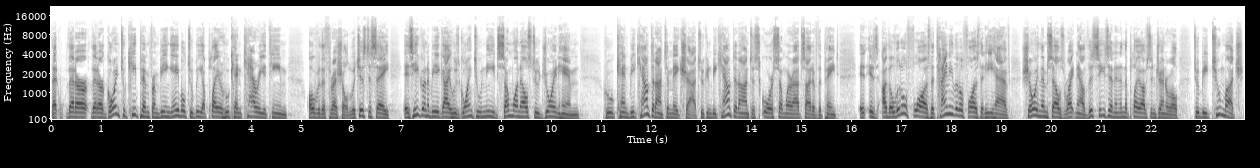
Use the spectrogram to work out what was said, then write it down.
that that are that are going to keep him from being able to be a player who can carry a team over the threshold? Which is to say, is he going to be a guy who's going to need someone else to join him? Who can be counted on to make shots, who can be counted on to score somewhere outside of the paint. It is are the little flaws, the tiny little flaws that he have, showing themselves right now this season and in the playoffs in general to be too much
